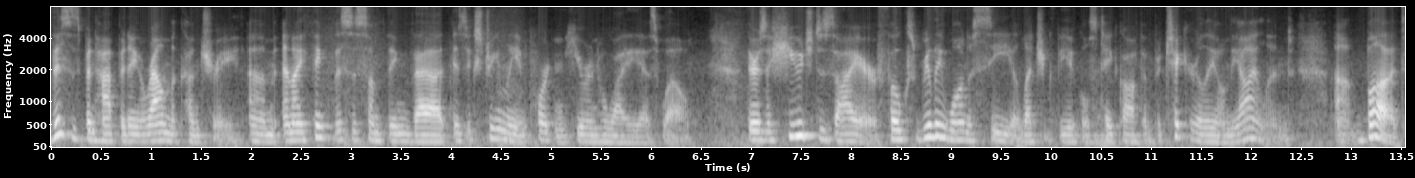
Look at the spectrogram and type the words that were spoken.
This has been happening around the country, um, and I think this is something that is extremely important here in Hawaii as well. There's a huge desire. Folks really want to see electric vehicles take off, and particularly on the island. Um, but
